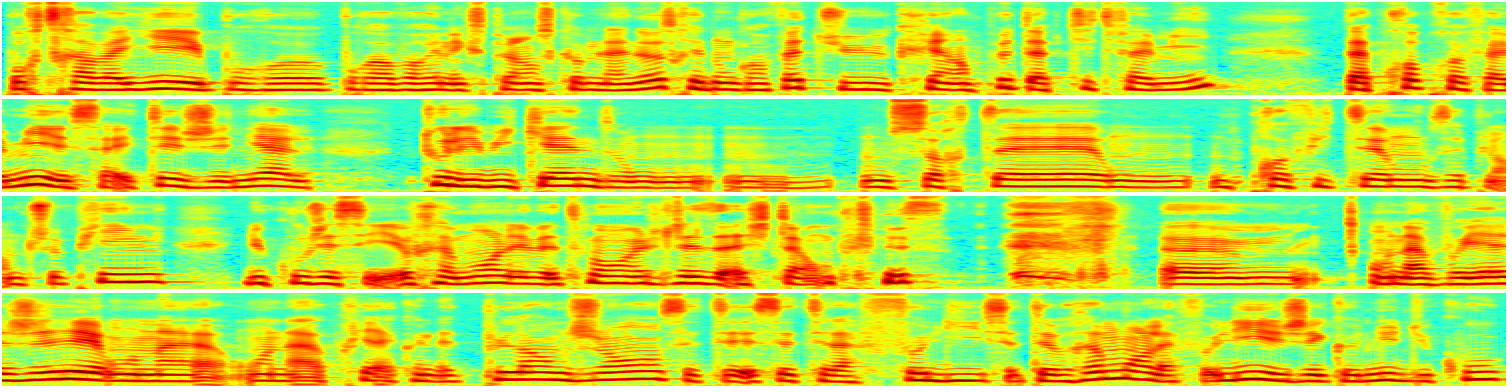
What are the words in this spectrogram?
pour travailler et pour, pour avoir une expérience comme la nôtre. Et donc, en fait, tu crées un peu ta petite famille, ta propre famille, et ça a été génial. Tous les week-ends, on, sortait, on, profitait, on faisait plein de shopping. Du coup, j'essayais vraiment les vêtements et je les achetais en plus. Euh, on a voyagé, on a, on a appris à connaître plein de gens, c'était, c'était la folie, c'était vraiment la folie. Et j'ai connu du coup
